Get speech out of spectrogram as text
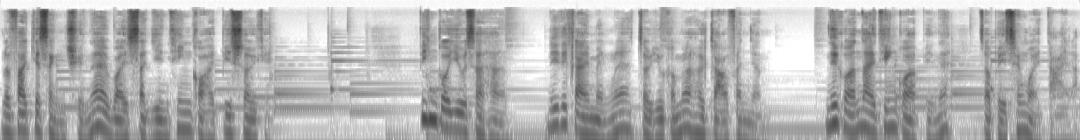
律法嘅成全咧系为实现天国系必须嘅。边个要实行呢啲诫命咧，就要咁样去教训人。呢个人喺天国入边咧，就被称为大啦。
